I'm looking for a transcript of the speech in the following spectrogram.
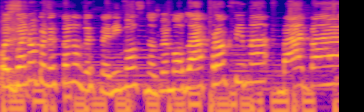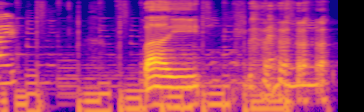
pues bueno, con esto nos despedimos. Nos vemos la próxima. Bye, bye. Bye. bye.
